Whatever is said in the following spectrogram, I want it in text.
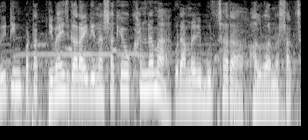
दुई तिन पटक रिभाइज गराइदिन सकेको खण्डमा ऊ राम्ररी बुझ्छ र हल गर्न सक्छ।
